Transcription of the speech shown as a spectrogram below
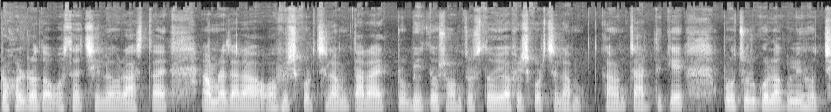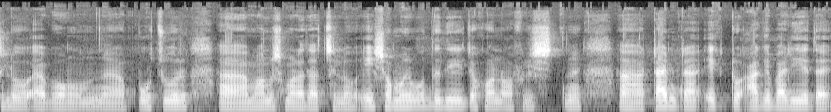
টহলরত অবস্থায় ছিল, রাস্তায় আমরা যারা অফিস করছিলাম, তারা একটু ভীত সন্ত্রস্ত হয়ে অফিস করছিলাম। কারণ চারদিকে প্রচুর গোলাগুলি হচ্ছিল এবং প্রচুর মানুষ মারা যাচ্ছিল। এই সময়ের মধ্যে দিয়ে যখন অফিস টাইমটা একটু আগে বাড়িয়ে দেয়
